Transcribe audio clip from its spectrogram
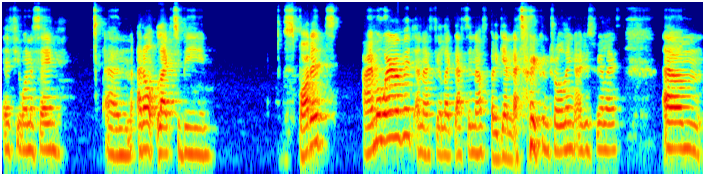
if you want to say. And I don't like to be spotted I'm aware of it and I feel like that's enough. But again, that's very controlling, I just realized. Um,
